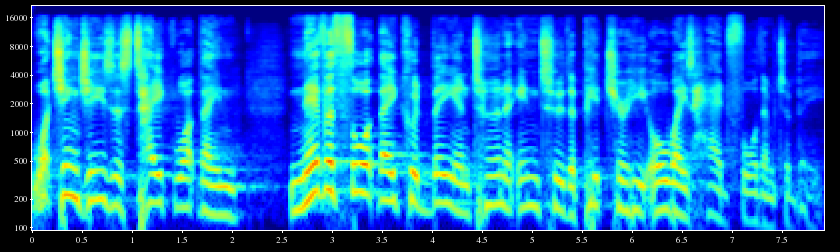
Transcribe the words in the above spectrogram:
Watching Jesus take what they never thought they could be and turn it into the picture he always had for them to be.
